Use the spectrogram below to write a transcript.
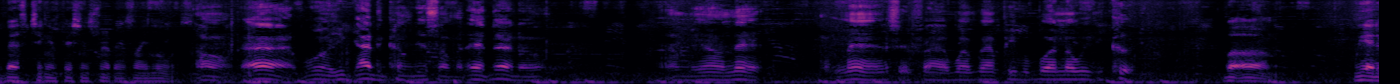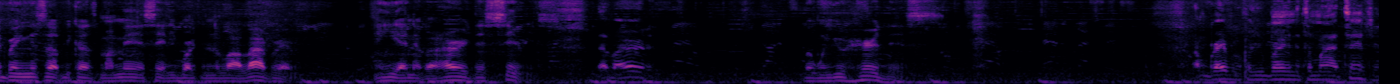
best chicken, fish, and shrimp in St. Louis. Oh God, boy, you got to come get some of that there though. I mean, on that, man, shit five one black people, boy, know we can cook. But um, we had to bring this up because my man said he worked in the law library, and he had never heard this series. Never heard it. But when you heard this, I'm grateful for you bringing it to my attention.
